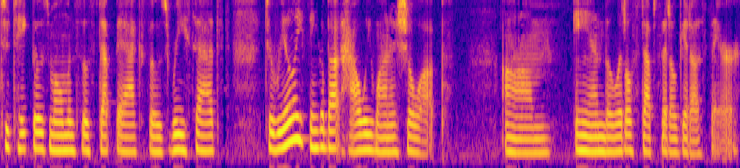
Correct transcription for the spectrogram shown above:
to take those moments, those step backs, those resets, to really think about how we want to show up, um, and the little steps that'll get us there.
